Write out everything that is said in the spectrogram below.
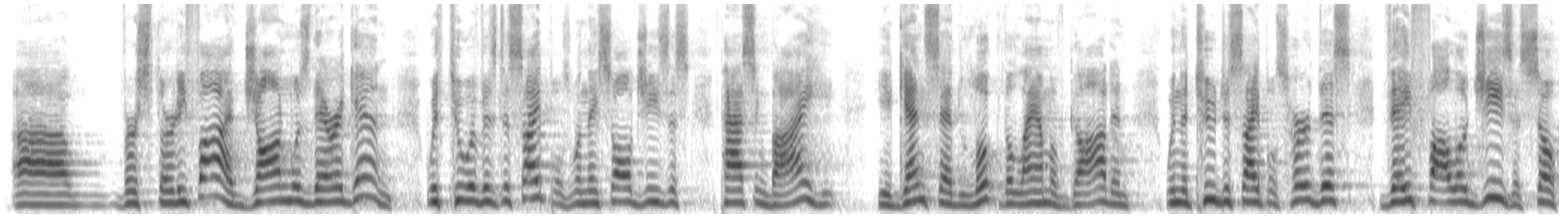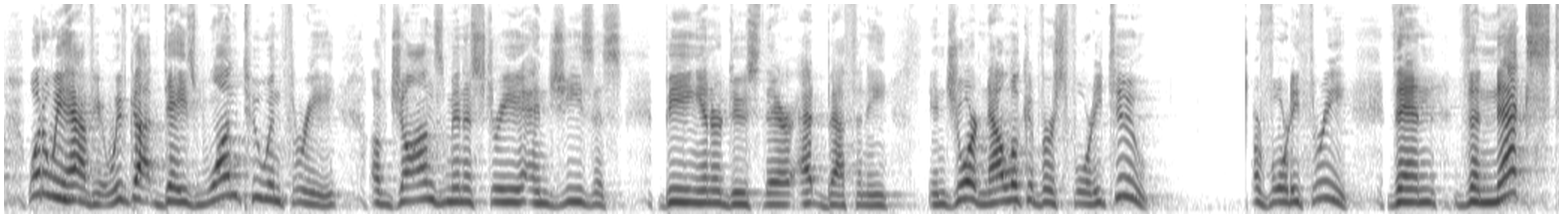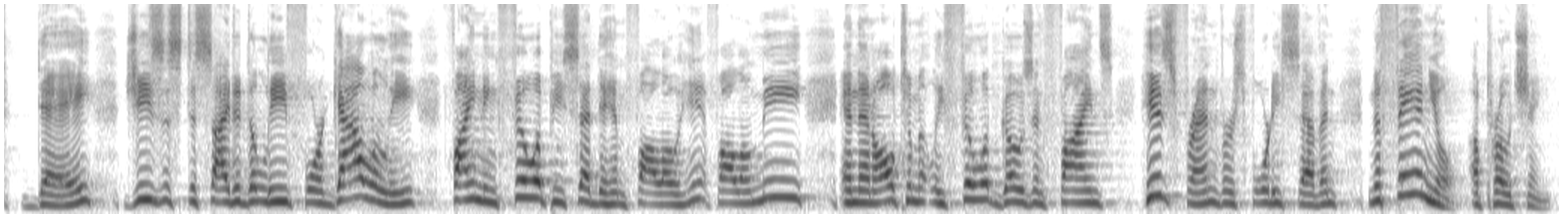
uh, verse 35, John was there again with two of his disciples. When they saw Jesus passing by, he, he again said, Look, the Lamb of God. And when the two disciples heard this, they followed Jesus. So, what do we have here? We've got days one, two, and three of John's ministry and Jesus being introduced there at Bethany in Jordan. Now look at verse 42 or 43. Then the next day, Jesus decided to leave for Galilee. Finding Philip, he said to him, Follow, him, follow me. And then ultimately, Philip goes and finds his friend, verse 47, Nathanael approaching,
